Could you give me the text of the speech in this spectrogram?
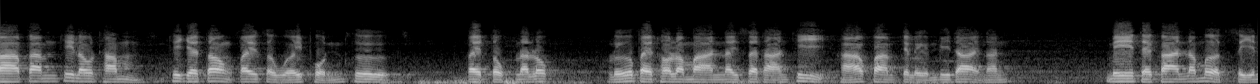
บาปกรรมที่เราทำ ที่จะต้องไปเสวยผลคือไปตกนรก หรือไปทรมานในสถานที่หาความเจริญมีได้นั้น มีแต่การละเมิดศีล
